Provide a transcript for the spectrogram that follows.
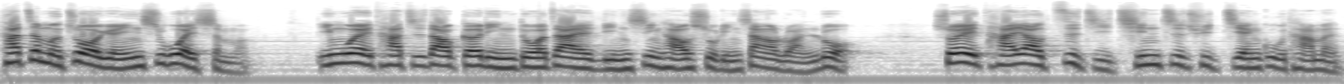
他这么做原因是为什么？因为他知道哥林多在灵性还有属灵上的软弱，所以他要自己亲自去兼顾他们，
